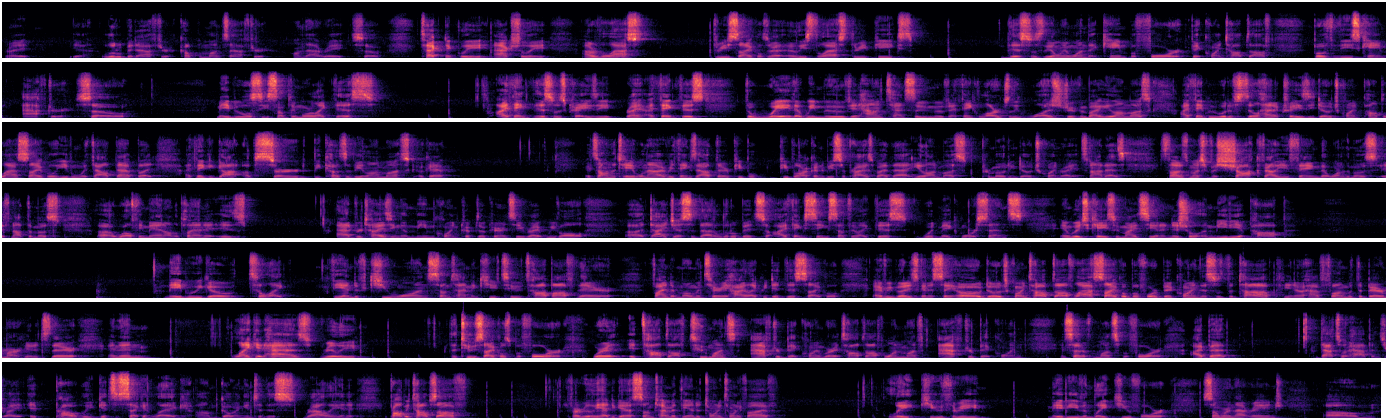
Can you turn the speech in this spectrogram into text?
right? Yeah, a little bit after, a couple months after on that rate. So technically, actually, out of the last three cycles, or at least the last three peaks, this was the only one that came before Bitcoin topped off. Both of these came after. So maybe we'll see something more like this. I think this was crazy, right? I think this the way that we moved and how intensely we moved, I think largely was driven by Elon Musk. I think we would have still had a crazy Dogecoin pump last cycle even without that, but I think it got absurd because of Elon Musk, okay? It's on the table now. Everything's out there. People people aren't going to be surprised by that. Elon Musk promoting Dogecoin, right? It's not as it's not as much of a shock value thing that one of the most, if not the most, uh, wealthy man on the planet is advertising a meme coin cryptocurrency, right? We've all uh, digested that a little bit. So I think seeing something like this would make more sense. In which case, we might see an initial immediate pop. Maybe we go to like the end of Q1, sometime in Q2, top off there, find a momentary high like we did this cycle. Everybody's going to say, "Oh, Dogecoin topped off last cycle before Bitcoin. This was the top. You know, have fun with the bear market. It's there." And then, like it has really the two cycles before where it, it, topped off two months after Bitcoin, where it topped off one month after Bitcoin instead of months before. I bet that's what happens, right? It probably gets a second leg um, going into this rally, and it, it probably tops off, if I really had to guess, sometime at the end of 2025, late Q3, maybe even late Q4, somewhere in that range. Um,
